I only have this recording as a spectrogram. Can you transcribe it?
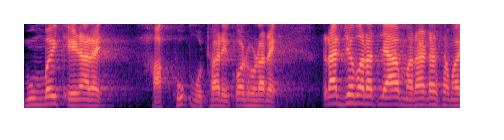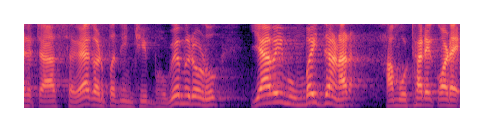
मुंबईत येणार आहेत. हा खूप मोठा रेकॉर्ड होणार आहे. राज्यभरातल्या मराठा समाजाच्या सगळ्या गणपतींची भव्य मिरवणूक यावेळी मुंबईत जाणार हा मोठा रेकॉर्ड आहे.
